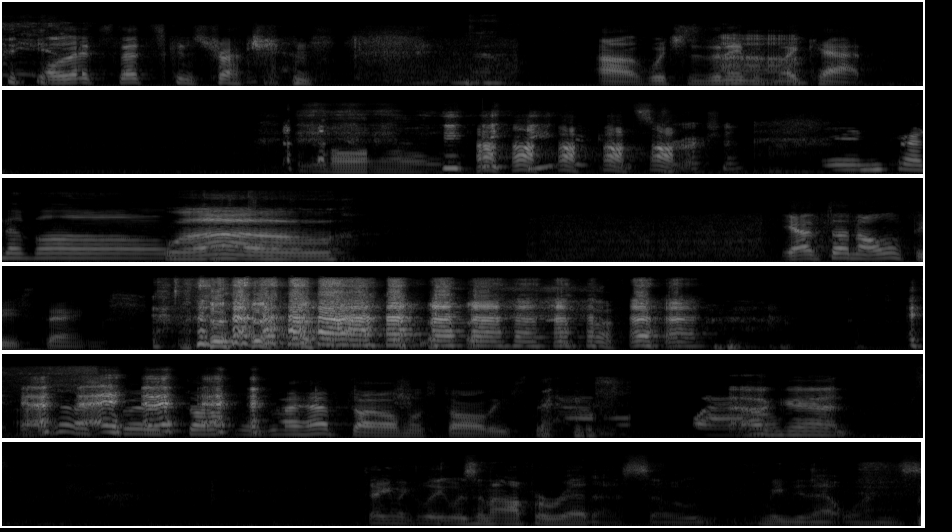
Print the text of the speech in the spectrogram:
Oh, that's that's construction, No. Uh, which is the name of my Uh. cat. Oh. Construction. Incredible. Whoa. Yeah, I've done all of these things. oh I've done almost- I have done almost all these things. Wow. Oh, good. Technically, it was an operetta, so maybe that one's.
